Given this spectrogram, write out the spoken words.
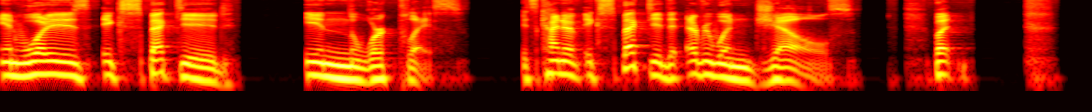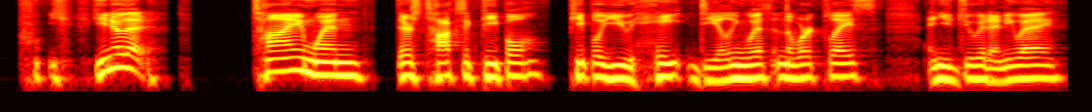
and what is expected in the workplace. It's kind of expected that everyone gels. But you know that time when there's toxic people, people you hate dealing with in the workplace, and you do it anyway?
